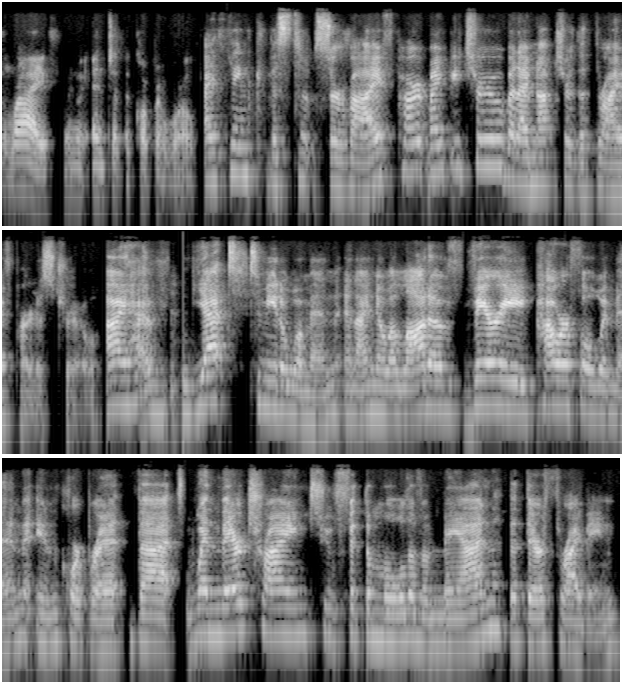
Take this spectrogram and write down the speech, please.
thrive when we enter the corporate world. I think the survive part might be true but i'm not sure the thrive part is true. I have yet to meet a woman and i know a lot of very powerful women in corporate that when they're trying to fit the mold of a man that they're thriving.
